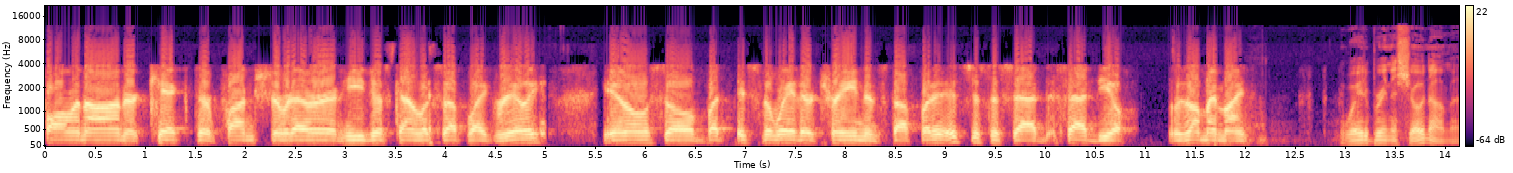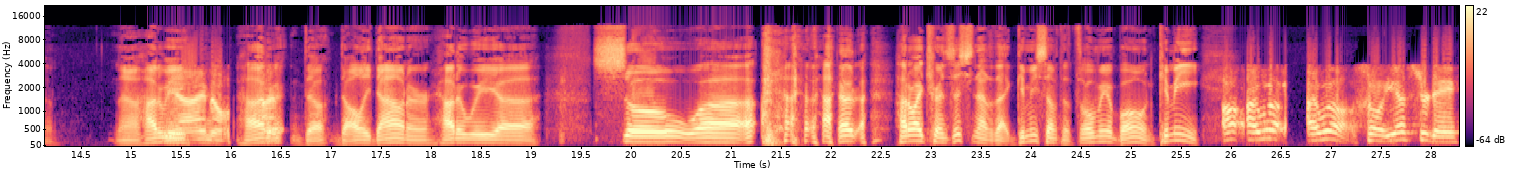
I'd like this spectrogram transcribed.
fallen on or kicked or punched or whatever, and he just kind of looks up like, really you know so but it's the way they're trained and stuff but it, it's just a sad sad deal it was on my mind Way to bring the show down, man. Now, how do we? yeah i know How do Do- Dolly Downer? How do we? Uh, so uh, how, do, how do I transition out of that? Give me something. Throw me a bone. Give me. oh i will i will so yesterday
